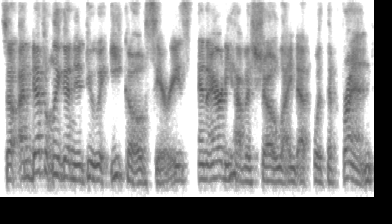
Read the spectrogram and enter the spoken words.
So I'm definitely going to do an eco series. And I already have a show lined up with a friend,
